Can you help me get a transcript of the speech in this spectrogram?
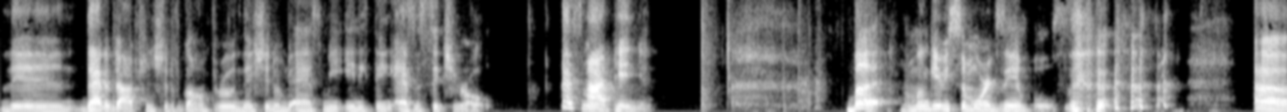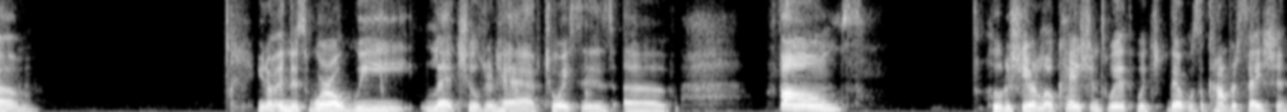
then that adoption should have gone through and they shouldn't have asked me anything as a six year old. That's my opinion. But I'm going to give you some more examples. um, you know, in this world, we let children have choices of phones, who to share locations with, which that was a conversation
